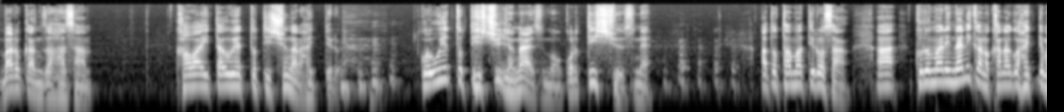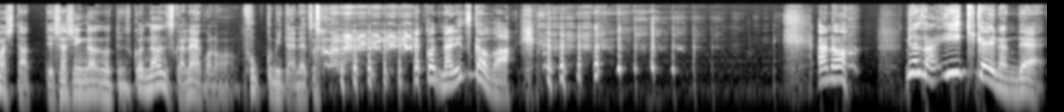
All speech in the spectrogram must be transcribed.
バルカンザハさん。乾いたウエットティッシュなら入ってる。これウエットティッシュじゃないです。もうこれティッシュですね。あと玉ティロさん。あ車に何かの金具入ってましたって写真が載ってるんです。これ何ですかねこのフックみたいなやつ。これ何使うわ？あの皆さんいい機会なんで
